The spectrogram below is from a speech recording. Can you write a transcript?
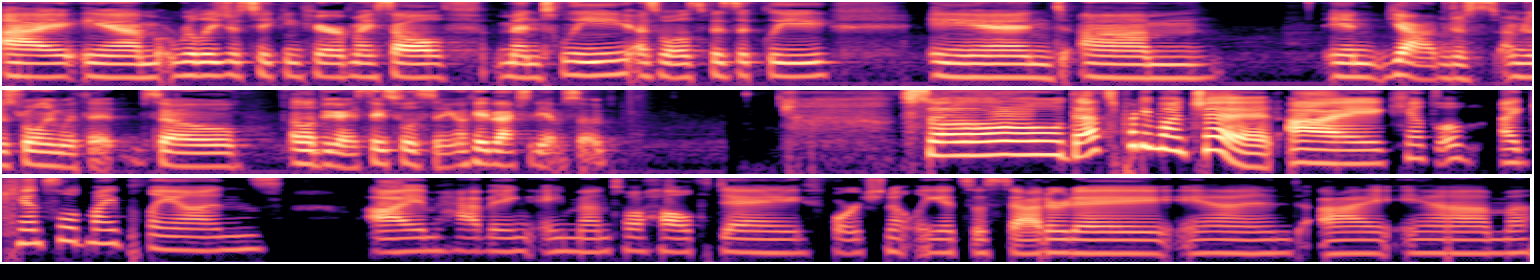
I am really just taking care of myself mentally as well as physically. And um, and yeah, I'm just I'm just rolling with it. So I love you guys. Thanks for listening. Okay, back to the episode. So that's pretty much it. I canceled I canceled my plans. I'm having a mental health day. Fortunately, it's a Saturday and I am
